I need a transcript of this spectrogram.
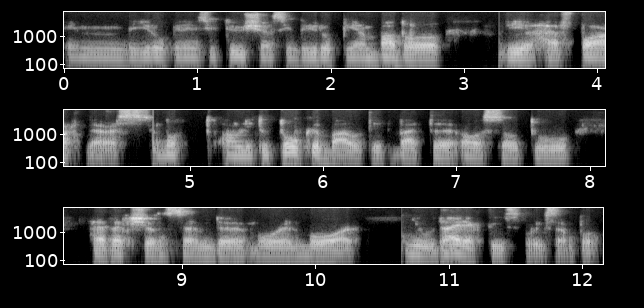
in the European institutions, in the European bubble, will have partners, not only to talk about it, but uh, also to have actions and uh, more and more new directives, for example.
